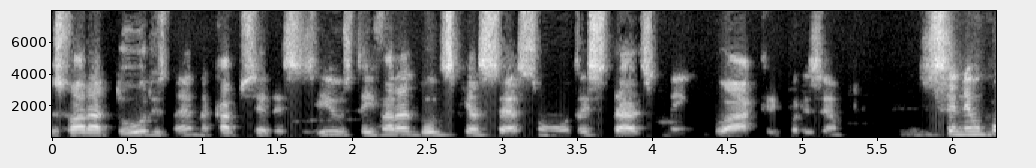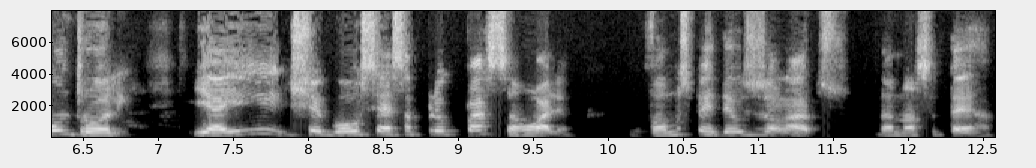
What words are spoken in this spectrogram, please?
os varadores, né, na cabeceira desses rios, tem varadores que acessam outras cidades, como do Acre, por exemplo, sem nenhum controle. E aí chegou-se a essa preocupação, olha, vamos perder os isolados da nossa terra.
